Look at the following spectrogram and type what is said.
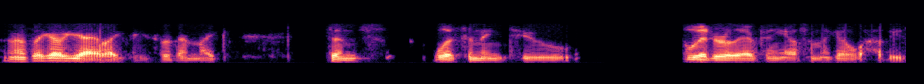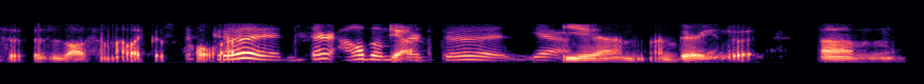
and I was like, oh yeah, I like these. But then like since listening to literally everything else, I'm like, oh wow, these this is awesome. I like this a whole lot. Good. Their albums Yeah. are good. Yeah. Yeah, I'm, I'm very into it. Um,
